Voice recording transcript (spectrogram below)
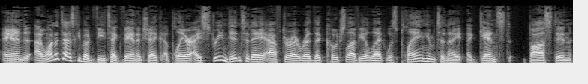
And I wanted to ask you about Vitek Vanecek, a player I streamed in today after I read that Coach Laviolette was playing him tonight against Boston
